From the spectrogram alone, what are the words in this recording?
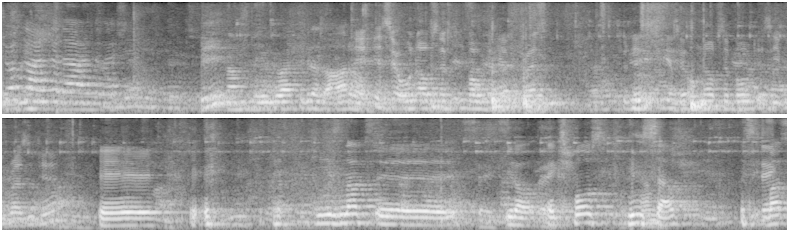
Çok arkada arkadaşlar. Is your owner of the boat here present today? Is your owner of the boat, is he present here? he is not, uh, you know, exposed himself. But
